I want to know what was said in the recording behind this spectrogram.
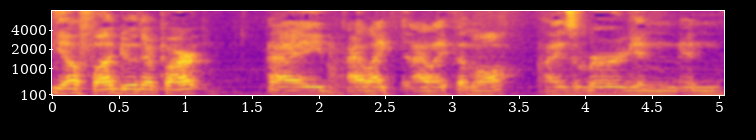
you know, fun doing their part. I I liked I like them all. Eisenberg and, and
